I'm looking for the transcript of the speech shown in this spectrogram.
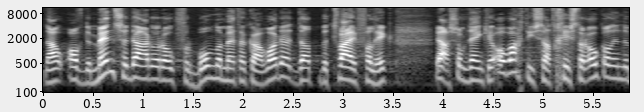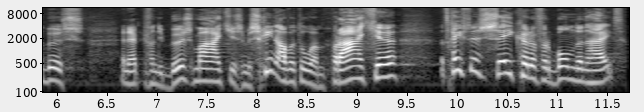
Nou, of de mensen daardoor ook verbonden met elkaar worden, dat betwijfel ik. Ja, soms denk je, oh wacht, die zat gisteren ook al in de bus. En dan heb je van die busmaatjes, misschien af en toe een praatje. Het geeft een zekere verbondenheid.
